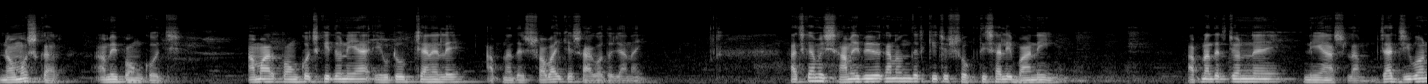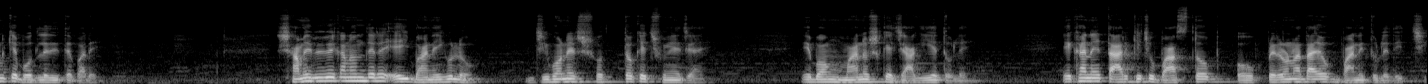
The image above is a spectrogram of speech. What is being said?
নমস্কার, আমি পঙ্কজ। আমার পঙ্কজ কি দুনিয়া ইউটিউব চ্যানেলে আপনাদের সবাইকে স্বাগত জানাই। আজকে আমি স্বামী বিবেকানন্দের কিছু শক্তিশালী বাণী আপনাদের জন্যে নিয়ে আসলাম, যা জীবনকে বদলে দিতে পারে। স্বামী বিবেকানন্দের এই বাণীগুলো জীবনের সত্যকে ছুঁয়ে যায় এবং মানুষকে জাগিয়ে তোলে। এখানে তার কিছু বাস্তব ও প্রেরণাদায়ক বাণী তুলে দিচ্ছি।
